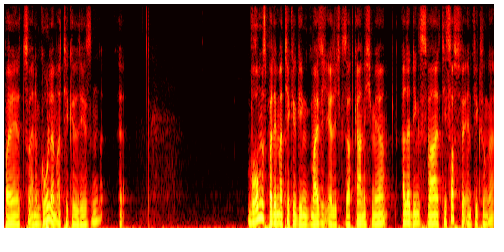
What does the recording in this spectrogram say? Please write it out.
bei, zu einem Golem-Artikel lesen. Äh, worum es bei dem Artikel ging, weiß ich ehrlich gesagt gar nicht mehr. Allerdings war die Softwareentwicklung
